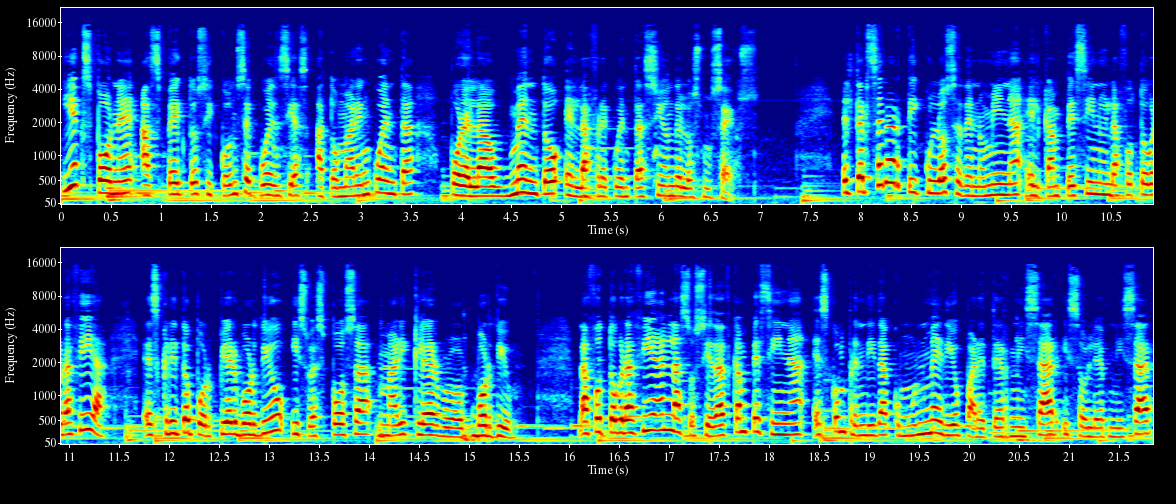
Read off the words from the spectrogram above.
y expone aspectos y consecuencias a tomar en cuenta por el aumento en la frecuentación de los museos. El tercer artículo se denomina El campesino y la fotografía, escrito por Pierre Bourdieu y su esposa Marie-Claire Bourdieu. La fotografía en la sociedad campesina es comprendida como un medio para eternizar y solemnizar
